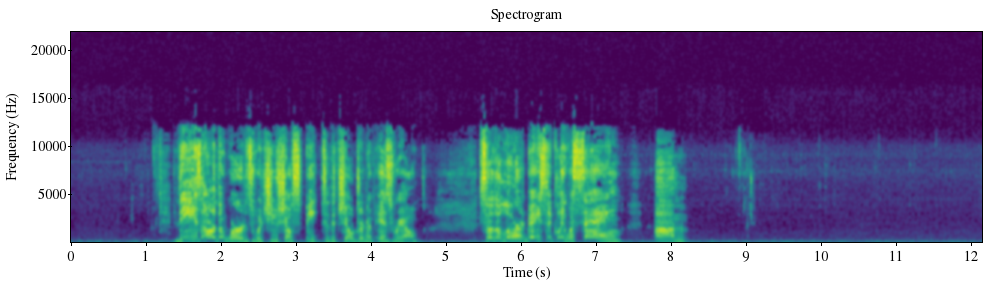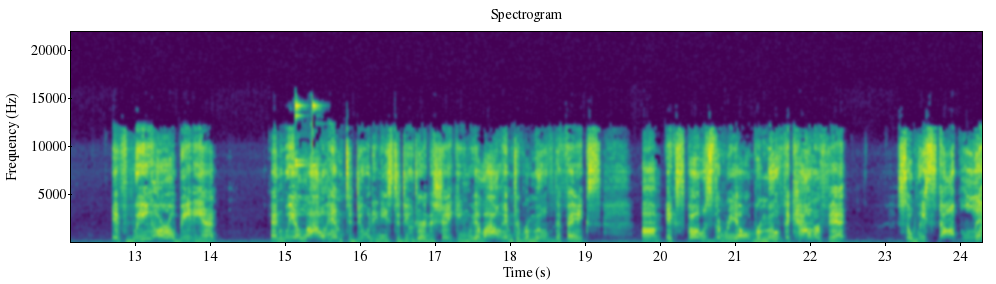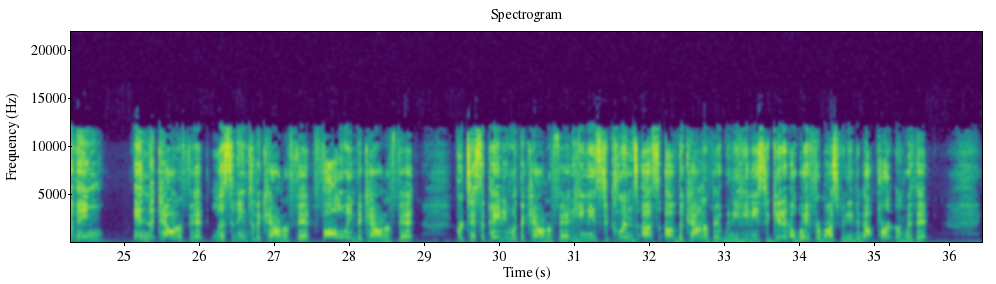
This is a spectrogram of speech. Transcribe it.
These are the words which you shall speak to the children of Israel. So the Lord basically was saying, um, if we are obedient and we allow him to do what he needs to do during the shaking, we allow him to remove the fakes, um, expose the real, remove the counterfeit. So we stop living in the counterfeit, listening to the counterfeit, following the counterfeit, participating with the counterfeit. He needs to cleanse us of the counterfeit. We need, he needs to get it away from us. We need to not partner with it.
